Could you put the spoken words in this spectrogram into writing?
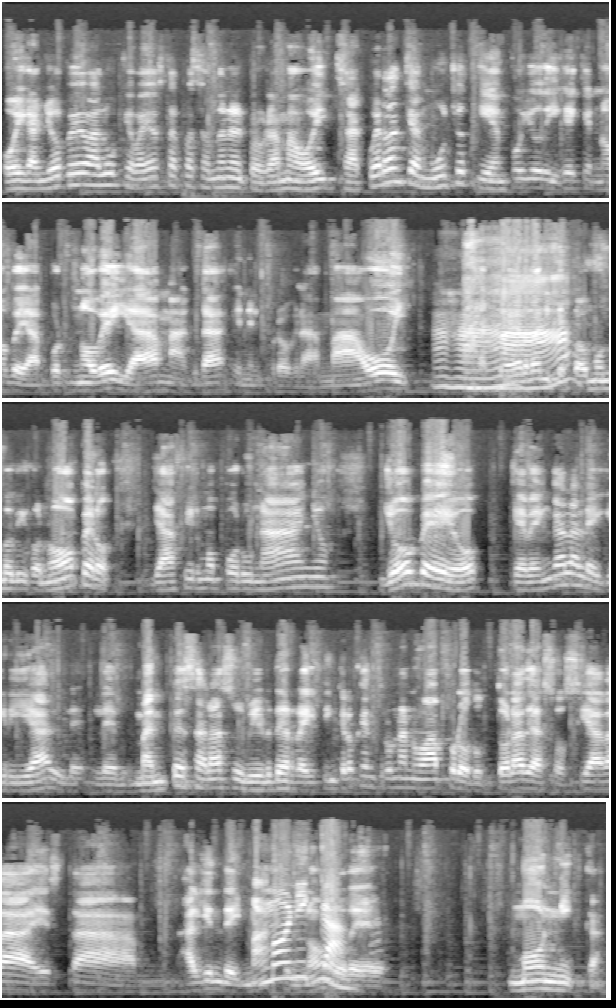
Oigan, yo veo algo que vaya a estar pasando en el programa hoy. ¿Se acuerdan que a mucho tiempo yo dije que no, vea, por- no veía a Magda en el programa hoy? ¿Se acuerdan? Y que todo el mundo dijo, no, pero ya firmó por un año. Yo veo que venga la alegría, le, le va a empezar a subir de rating. Creo que entró una nueva productora de asociada a esta, alguien de imagen, Mónica. ¿no? De Mónica.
